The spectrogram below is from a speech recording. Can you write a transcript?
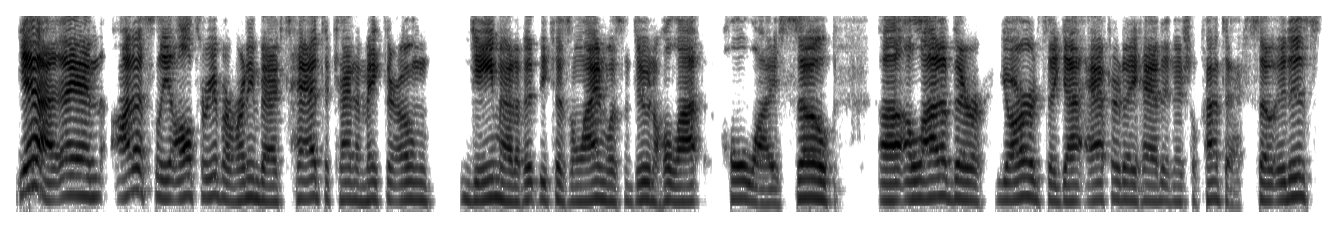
Yeah, and honestly, all three of our running backs had to kind of make their own game out of it because the line wasn't doing a whole lot hole wise. So uh, a lot of their yards they got after they had initial contact. So it is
